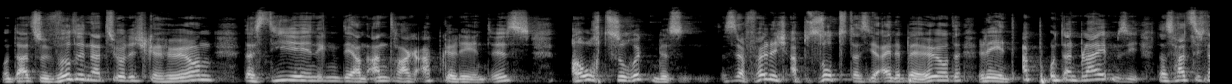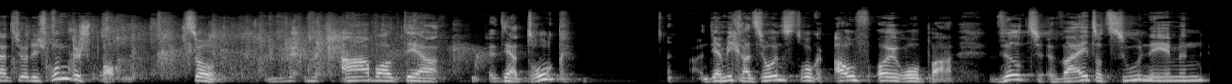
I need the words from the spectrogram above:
und dazu würde natürlich gehören, dass diejenigen, deren Antrag abgelehnt ist, auch zurück müssen. Das ist ja völlig absurd, dass hier eine Behörde lehnt ab und dann bleiben sie. Das hat sich natürlich rumgesprochen. So. Aber der, der Druck der Migrationsdruck auf Europa wird weiter zunehmen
